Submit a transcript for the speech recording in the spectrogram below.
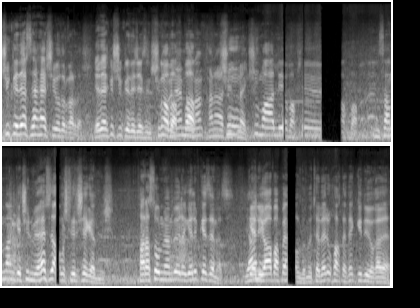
Şükredersen her şey olur kardeş. Yeter ki şükredeceksin. Şuna bak Önemli bak. olan kanaat Şu, etmek. şu mahalleye bak. Şöyle bak bak. İnsandan geçilmiyor. Hepsi alışverişe gelmiş. Parası olmayan böyle gelip gezemez. Yani- Geliyor "Aa bak ben aldım. Öteberi ufak tefek gidiyor eve.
